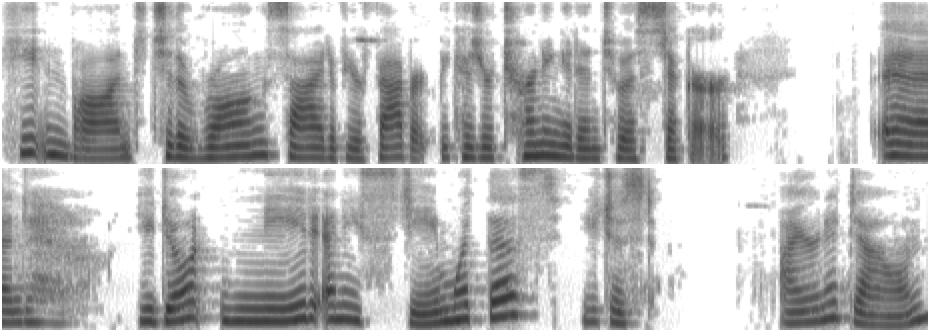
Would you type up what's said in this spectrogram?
heat and bond to the wrong side of your fabric because you're turning it into a sticker. And you don't need any steam with this. You just iron it down.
